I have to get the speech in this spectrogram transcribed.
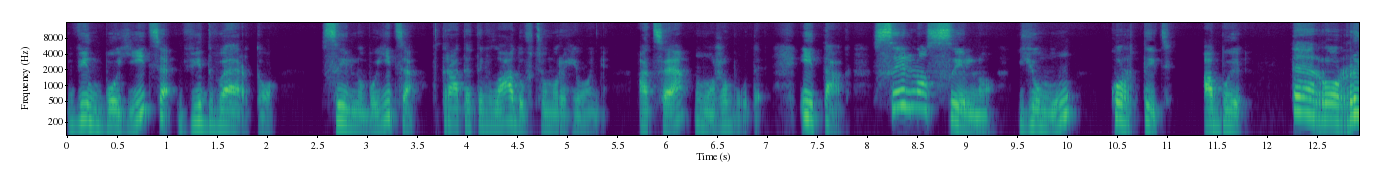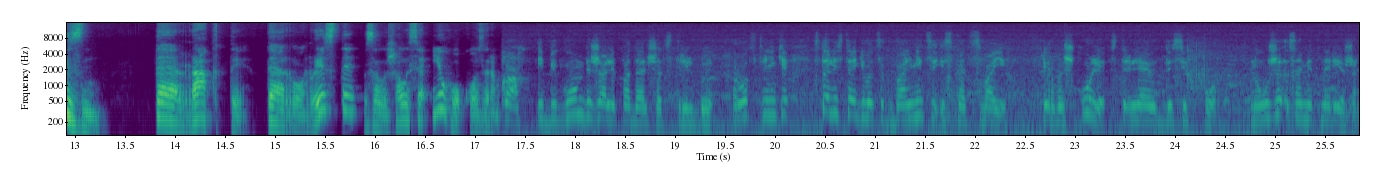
він боїться відверто, сильно боїться втратити владу в цьому регіоні. А це може бути. І так, сильно-сильно йому кортить, аби тероризм, теракти, терористи залишалися його козирем. руках и бегом бежали подальше от стрельбы. Родственники стали стягиваться к больнице, искать своих. В первой школе стреляют до сих пор, но уже заметно реже.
